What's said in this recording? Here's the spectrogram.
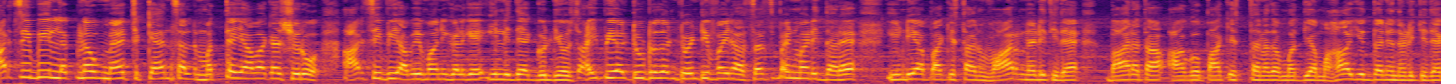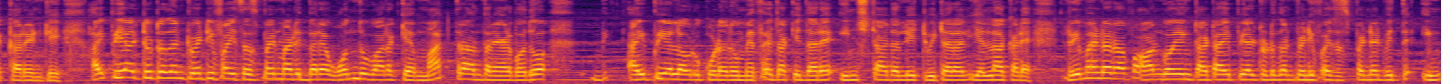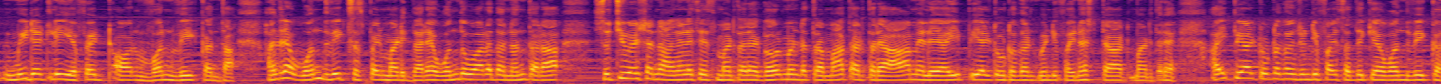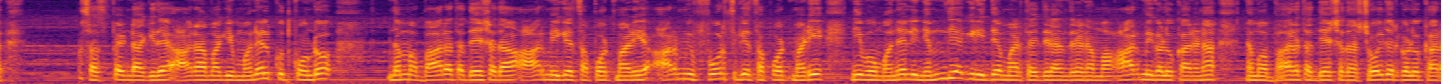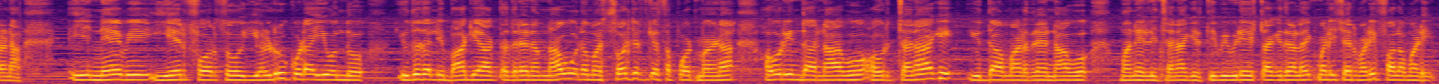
R C B Lucknow match cancel, ಮತ್ತೆ ಯಾವಾಗ ಶುರು? ಆರ್ ಸಿ ಬಿ ಅಭಿಮಾನಿಗಳಿಗೆ ಇಲ್ಲಿದೆ good news. I P L two thousand twenty ಫೈವ್ನ suspend ಮಾಡಿದ್ದಾರೆ. ಇಂಡಿಯಾ ಪಾಕಿಸ್ತಾನ್ ವಾರ್ ನಡೀತಿದೆ. ಭಾರತ ಹಾಗೂ ಪಾಕಿಸ್ತಾನದ ಮಧ್ಯ ಮಹಾಯುದ್ಧನೇ ನಡೀತಿದೆ currently I P L two thousand twenty five suspend ಮಾಡಿದ್ದಾರೆ ಒಂದು ವಾರಕ್ಕೆ ಮಾತ್ರ ಅಂತಲೇ ಹೇಳ್ಬೋದು. ಐ ಪಿ ಎಲ್ ಅವರು ಕೂಡ ಮೆಸೇಜ್ ಹಾಕಿದ್ದಾರೆ. ಇನ್ಸ್ಟಾದಲ್ಲಿ, ಟ್ವಿಟರಲ್ಲಿ, ಎಲ್ಲ ಕಡೆ. Reminder of ongoing Tata I P L two thousand twenty five suspended with immediately effect on one week ಅಂತ. ಅಂದರೆ ಒಂದು ವೀಕ್ ಸಸ್ಪೆಂಡ್ ಮಾಡಿದ್ದಾರೆ. ಒಂದು ವಾರದ ನಂತರ ಸಿಚುವೇಶನ್ನ ಅನಾಲಿಸಿಸ್ ಮಾಡ್ತಾರೆ. ಗೌರ್ಮೆಂಟ್ ಹತ್ರ ಮಾತಾಡ್ತಾರೆ. ಆಮೇಲೆ I P L two thousand twenty ಫೈವ್ನ start ಮಾಡ್ತಾರೆ. I P L two thousand twenty five ಸದ್ಯಕ್ಕೆ ಒಂದು ವೀಕ್ ಸಸ್ಪೆಂಡ್ ಆಗಿದೆ. ಆರಾಮಾಗಿ ಮನೇಲಿ ಕೂತ್ಕೊಂಡು ನಮ್ಮ ಭಾರತ ದೇಶದ ಆರ್ಮಿಗೆ ಸಪೋರ್ಟ್ ಮಾಡಿ, ಆರ್ಮಿ ಫೋರ್ಸ್ಗೆ ಸಪೋರ್ಟ್ ಮಾಡಿ ನೀವು ಮನೆಯಲ್ಲಿ ನೆಮ್ಮದಿಯಾಗಿ ನಿದ್ದೆ ಮಾಡ್ತಾ ಇದ್ದೀರಾ ಅಂದರೆ ನಮ್ಮ ಆರ್ಮಿಗಳು ಕಾರಣ, ನಮ್ಮ ಭಾರತ ದೇಶದ ಸೋಲ್ಜರ್ಗಳು ಕಾರಣ. ಈ ನೇವಿ ಏರ್ ಫೋರ್ಸು ಎಲ್ಲರೂ ಕೂಡ ಈ ಒಂದು ಯುದ್ಧದಲ್ಲಿ ಭಾಗಿಯಾಗ್ತದ್ರೆ ನಮ್ಮ ನಾವು ನಮ್ಮ ಸೋಲ್ಜರ್ಸ್ಗೆ ಸಪೋರ್ಟ್ ಮಾಡೋಣ. ಅವರಿಂದ ನಾವು ಅವ್ರು ಚೆನ್ನಾಗಿ ಯುದ್ಧ ಮಾಡಿದ್ರೆ ನಾವು ಮನೆಯಲ್ಲಿ ಚೆನ್ನಾಗಿರ್ತೀವಿ. ವಿಡಿಯೋ ಇಷ್ಟ ಆಗಿದ್ರೆ ಲೈಕ್ ಮಾಡಿ ಶೇರ್ ಮಾಡಿ ಫಾಲೋ ಮಾಡಿ.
